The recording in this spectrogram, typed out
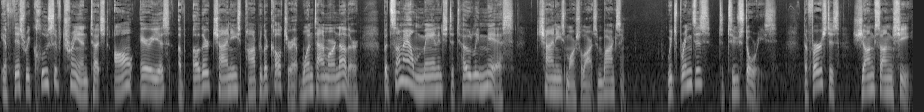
if this reclusive trend touched all areas of other Chinese popular culture at one time or another, but somehow managed to totally miss Chinese martial arts and boxing. Which brings us to two stories. The first is Zhang Shangxi,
